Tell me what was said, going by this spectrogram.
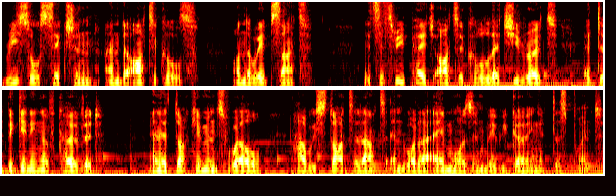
resource section under articles on the website. It's a three page article that she wrote at the beginning of COVID, and it documents well how we started out and what our aim was and where we're going at this point.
